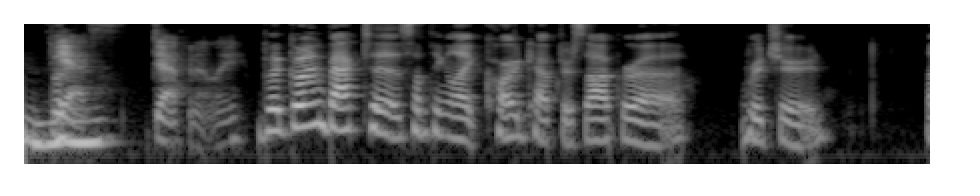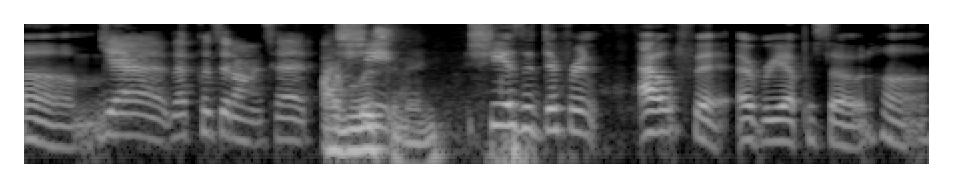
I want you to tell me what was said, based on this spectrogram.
Mhm. Yes, definitely. But going back to something like Cardcaptor Sakura, Richard, um, Yeah, that puts it on its head. I'm She- listening. she has a different outfit every episode, huh?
